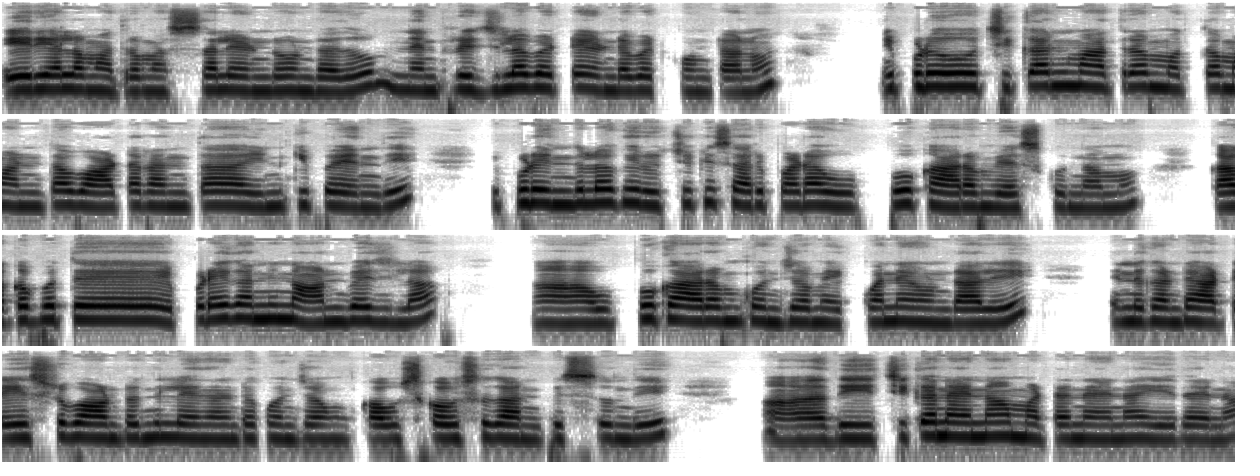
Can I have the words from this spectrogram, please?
ఏరియాలో మాత్రం అస్సలు ఎండ ఉండదు. నేను ఫ్రిడ్జ్లో పెట్టే ఎండబెట్టుకుంటాను ఇప్పుడు చికెన్ మాత్రం మొత్తం అంతా వాటర్ అంతా ఇనికిపోయింది. ఇప్పుడు ఇందులోకి రుచికి సరిపడా ఉప్పు కారం వేసుకుందాము. కాకపోతే ఎప్పుడే కానీ నాన్ వెజ్లో ఉప్పు కారం కొంచెం ఎక్కువనే ఉండాలి. ఎందుకంటే ఆ టేస్ట్ బాగుంటుంది లేదంటే కొంచెం కౌసు కౌసుగా అనిపిస్తుంది. అది చికెన్ అయినా మటన్ అయినా ఏదైనా.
